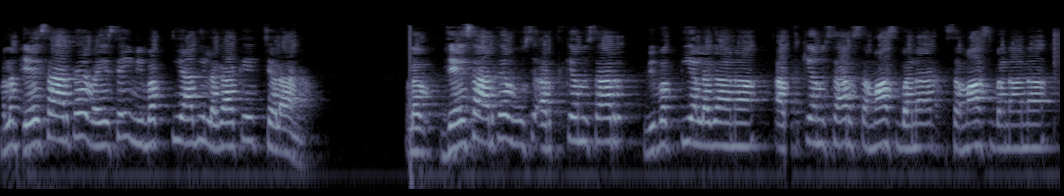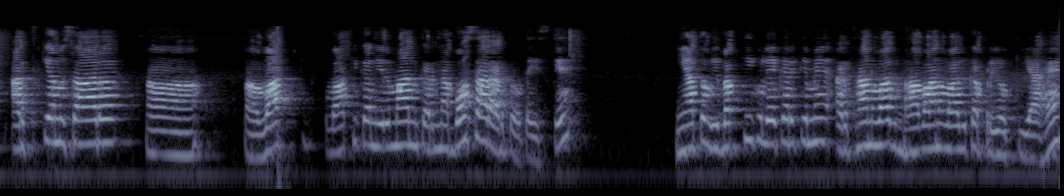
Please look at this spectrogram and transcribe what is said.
मतलब जैसा अर्थ है वैसे ही विभक्ति आदि लगा के चलाना। मतलब जैसा अर्थ है, उस अर्थ के अनुसार विभक्तियाँ लगाना, अर्थ के अनुसार समास बना, समास बनाना, अर्थ के अनुसार वाक्य वाक्य का निर्माण करना, बहुत सारा अर्थ होता है इसके। या तो विभक्ति को लेकर के मैं अर्थानुवाद, भावानुवाद का प्रयोग किया है।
